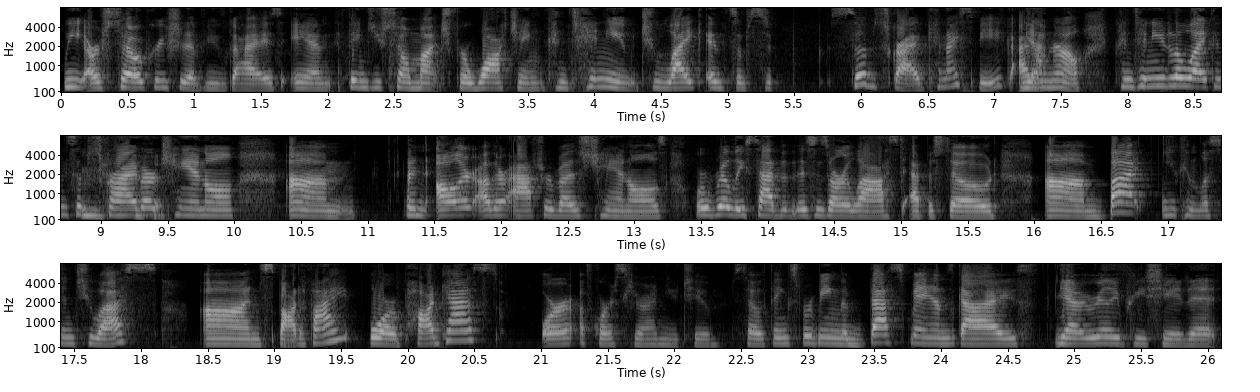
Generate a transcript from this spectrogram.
we are so appreciative of you guys and thank you so much for watching. Continue to like and subs- subscribe. Can I speak? I Yeah. don't know. Continue to like and subscribe our channel. Um and all our other AfterBuzz channels. We're really sad that this is our last episode, um, but you can listen to us on Spotify or podcasts, or of course here on YouTube. So thanks for being the best fans, guys. Yeah, we really appreciate it.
